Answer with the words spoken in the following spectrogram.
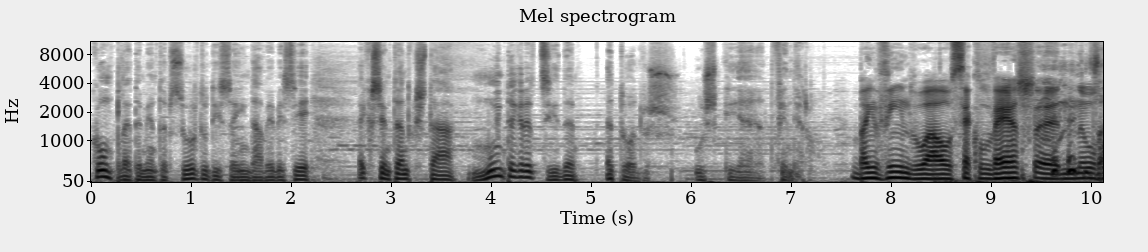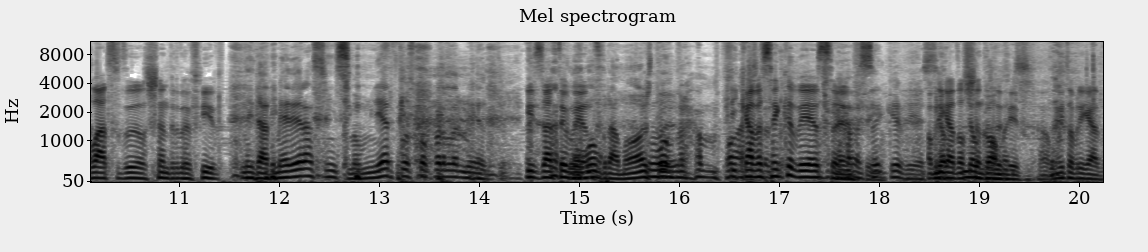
completamente absurdo, disse ainda à BBC, acrescentando que está muito agradecida a todos os que a defenderam. Bem-vindo ao século X, eh, no relato de Alexandre David. Na Idade Média era assim: se uma mulher fosse para o Parlamento, exatamente, um ombro à mostra, um ombro à mostra ficava sem cabeça. Ficava sem cabeça. Obrigado, Alexandre David. Muito obrigado.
